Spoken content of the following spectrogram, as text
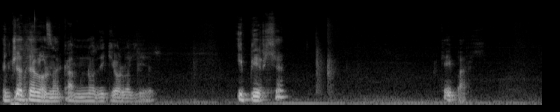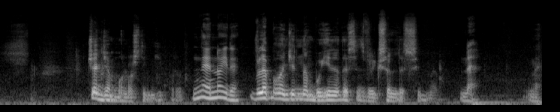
δεν θέλω να κάνω δικαιολογίες. Υπήρχε και υπάρχει. Και δεν είναι μόνο στην Κύπρο. Ναι, εννοείται. Βλέπουμε και να που γίνεται στις Βρυξέλλες σήμερα. Ναι, ναι.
